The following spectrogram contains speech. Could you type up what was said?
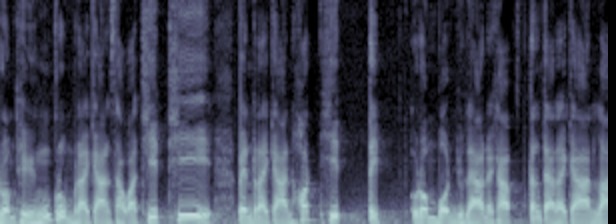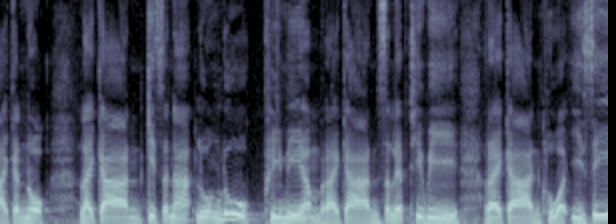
รวมถึงกลุ่มรายการเสาร์อาทิตย์ที่เป็นรายการฮอตฮิต รมบนอยู่แล้วนะครับ ตั้งแต่รายการลายกันนก รายการกิษณะล้วงลูกพรีเมียม รายการเซเลบทีวี รายการครัวอีซี่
